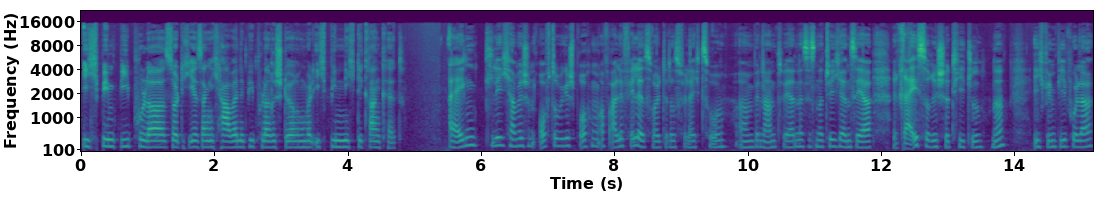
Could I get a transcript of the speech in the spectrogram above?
ich bin bipolar, sollte ich eher sagen, ich habe eine bipolare Störung, weil ich bin nicht die Krankheit eigentlich haben wir schon oft darüber gesprochen, auf alle Fälle sollte das vielleicht so ähm, benannt werden. Es ist natürlich ein sehr reißerischer Titel. Ne? Ich bin bipolar.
